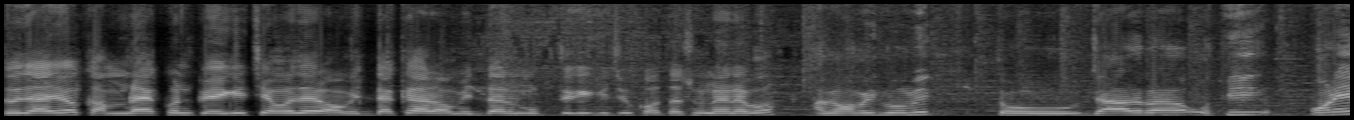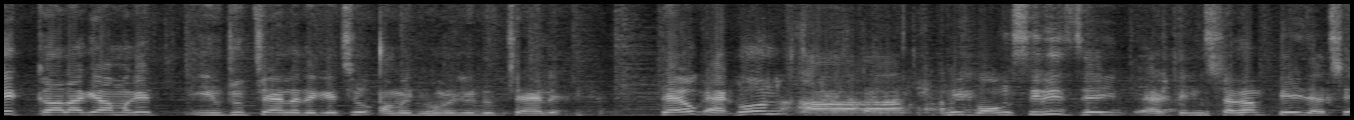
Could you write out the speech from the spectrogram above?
তো যাই হোক আমরা এখন পেয়ে গেছি আমাদের অমিত দাকে আর অমিত দার মুখ থেকে কিছু কথা শুনে নেব। আমি অমিত ভৌমিক। তো যারা অতি অনেক কাল আগে আমাকে ইউটিউব চ্যানেলে দেখেছ অমিত ভৌমিক ইউটিউব চ্যানেলে যাই হোক এখন আহ, আমি বং সিরিজ যে একটা ইনস্টাগ্রাম পেজ আছে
